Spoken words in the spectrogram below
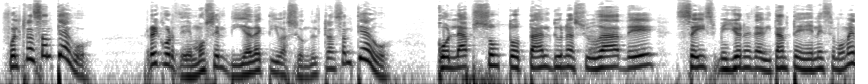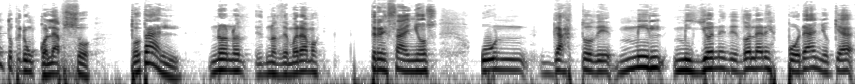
fue el Transantiago. Recordemos el día de activación del Transantiago. colapso total de una ciudad de 6 millones de habitantes en ese momento, pero un colapso total. No nos, nos demoramos tres años, un gasto de mil millones de dólares por año que, ha-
